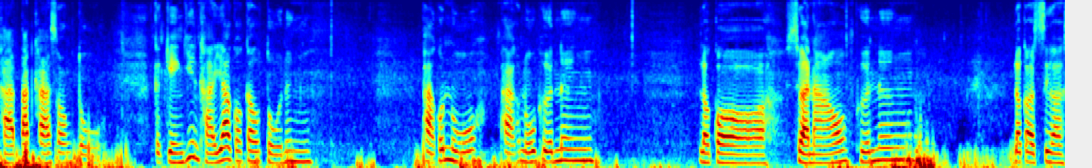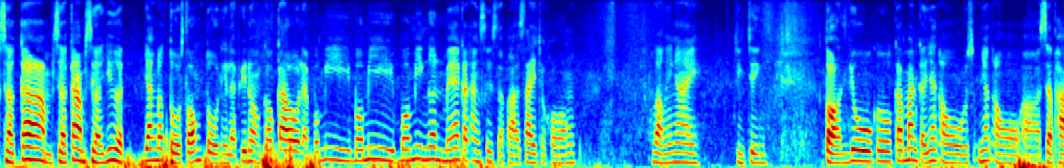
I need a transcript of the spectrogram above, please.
ขาตัดขาซองโตวกางเกงยีนขายาวก็เก่าโตวหนึ่งผ้าขนหนูผ้าขนหนูพื้นหนึ่งแล้วก็เสื้อหนาวพื้นหนึ่งแล้วก็เสื้อเสื้อกล้ามเสื้อกล้ามเสื้อยืดย่างละโตวสองโตวนี่แหละพี่น้องเก่าๆแหละบ่มีบ่มีบ่มีเงินแม้กระทั่งซื้อสื้อผ้าใส่เจ้าของว่าง่ายๆจริง ๆ ตอนอยู่ก็กับมันก็ยังเอายังเอาเสื้อผ้า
